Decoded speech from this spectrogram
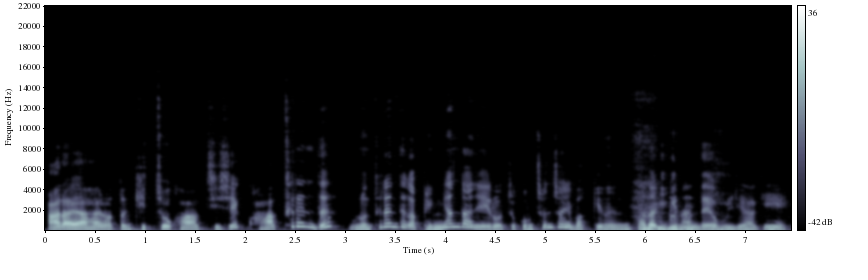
알아야 할 어떤 기초 과학 지식, 과학 트렌드? 물론 트렌드가 100년 단위로 조금 천천히 바뀌는 바닥이긴 한데요, 물리학이.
